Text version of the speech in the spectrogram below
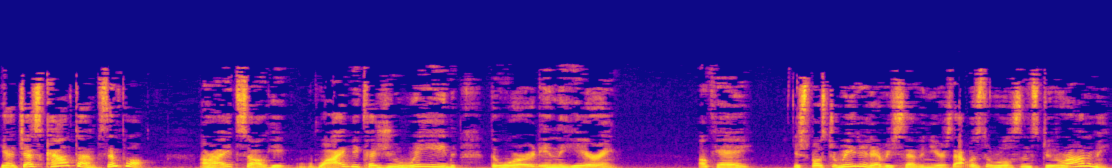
Yeah, just count them. Simple. All right? So, he why? Because you read the word in the hearing. Okay? You're supposed to read it every 7 years. That was the rule since Deuteronomy.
